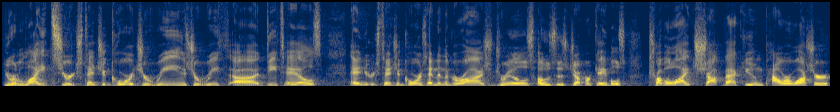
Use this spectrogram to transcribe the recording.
your lights, your extension cords, your wreaths, your wreath uh, details, and your extension cords, and in the garage, drills, hoses, jumper cables, trouble lights, shop vacuum, power washer,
